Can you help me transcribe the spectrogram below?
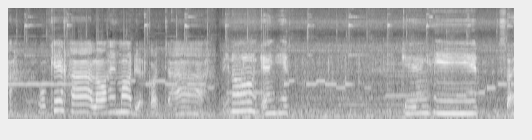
ค่ะ โอเคค่ะรอให้หม้อเดือดก่อนจ้าพี่น้องแกงเห็ด แกงเห็ดใส่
